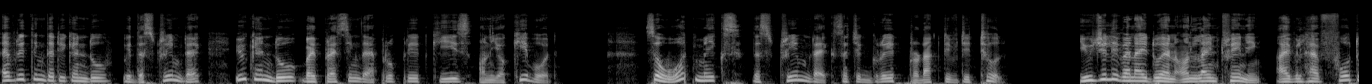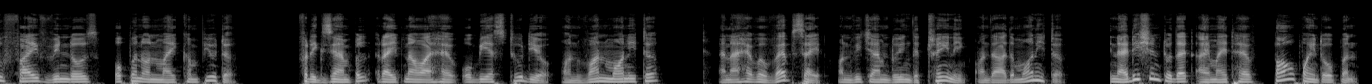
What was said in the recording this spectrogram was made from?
Everything that you can do with the Stream Deck, you can do by pressing the appropriate keys on your keyboard. So what makes the Stream Deck such a great productivity tool? Usually when I do an online training, I will have 4 to 5 windows open on my computer. For example, right now I have OBS Studio on one monitor and I have a website on which I'm doing the training on the other monitor. In addition to that, I might have PowerPoint open.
